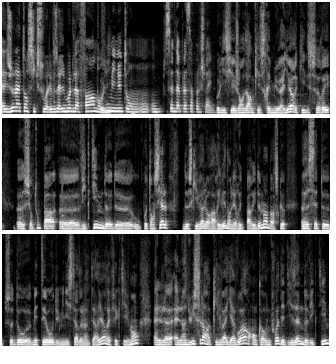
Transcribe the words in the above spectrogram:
Jonathan Sixou, allez, vous avez le mot de la fin. Dans une minute, on, cède la place à Punchline. Policiers et gendarmes qui seraient mieux ailleurs et qui ne seraient euh, surtout pas euh, victimes de, ou potentiels de ce qui va leur arriver dans les rues de Paris demain. Parce que euh, cette pseudo-météo du ministère de l'Intérieur, effectivement, elle, elle induit cela, qu'il va y avoir encore une fois des dizaines de victimes,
